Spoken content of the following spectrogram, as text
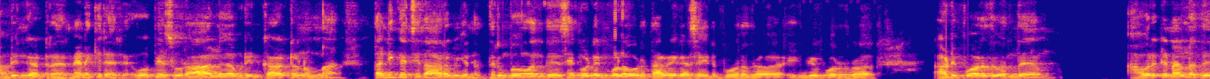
அப்படின்னு காட்டுறாரு நினைக்கிறாரு. ஓபிஎஸ் ஒரு ஆள் அப்படின்னு காட்டணும்னா தனி கட்சி தான் ஆரம்பிக்கணும். திரும்பவும் வந்து செங்கோட்டையன் போல் ஒரு தாவேகா சைடு போகிறதோ இங்கே போகிறதோ அப்படி போகிறது வந்து அவருக்கு நல்லது.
